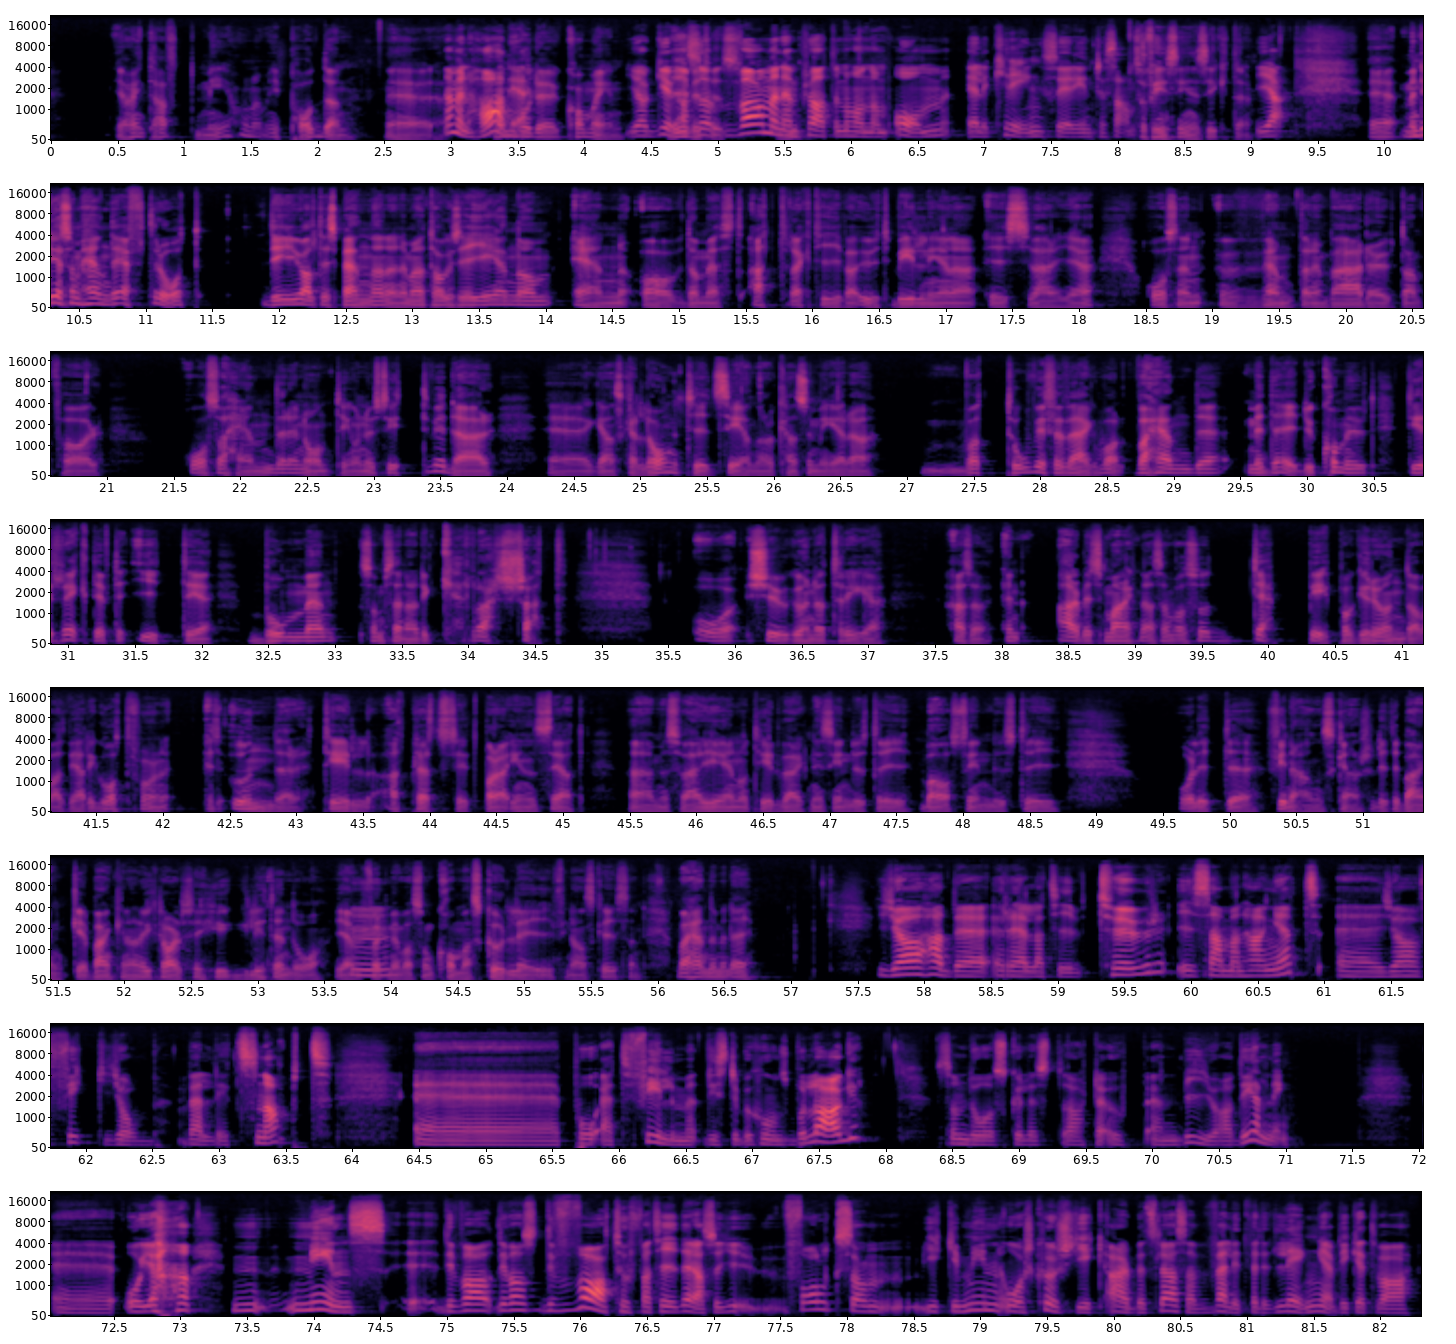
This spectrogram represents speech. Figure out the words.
Jag har inte haft med honom i podden. Eh, Ja, men ha han det. borde komma in. Ja, gud, Givetvis. Mm. alltså vad man än pratar med honom om eller kring så är det intressant. Så finns det insikter. Ja, Eh, Men det som hände efteråt. Det är ju alltid spännande när man har tagit sig igenom en av de mest attraktiva utbildningarna i Sverige och sen väntar en värld där utanför och så händer det någonting och nu sitter vi där eh, ganska lång tid senare och kan summera. Mm, Vad tog vi för vägval? Vad hände med dig? Du kom ut direkt efter IT bommen som sen hade kraschat och 2003 alltså en arbetsmarknad som var så deppig på grund av att vi hade gått från ett under till att plötsligt bara inse att nej, men Sverige är nog tillverkningsindustri, basindustri och lite finans kanske lite banker. Bankerna hade ju klarat sig hyggligt ändå jämfört med vad som komma skulle i finanskrisen. Vad hände med dig? Jag hade relativ tur i sammanhanget. Eh, jag fick jobb väldigt snabbt eh, på ett filmdistributionsbolag som då skulle starta upp en bioavdelning. Eh, och jag minns, eh, det var, det, var, det var tuffa tider. Alltså, folk som gick i min årskurs gick arbetslösa väldigt, väldigt länge, vilket var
